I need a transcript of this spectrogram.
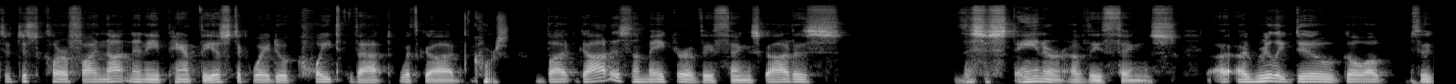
to just clarify, not in any pantheistic way to equate that with God. Of course. But God is the maker of these things. God is the sustainer of these things. I, I really do go out to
